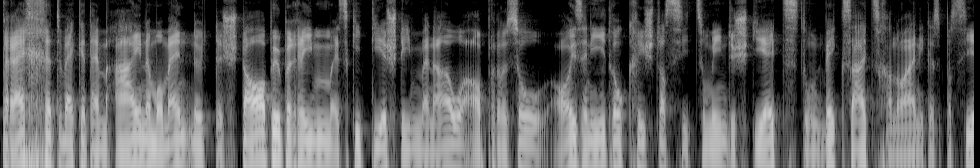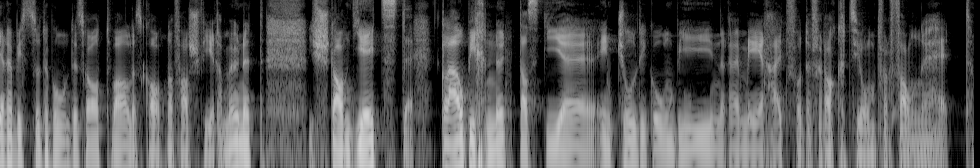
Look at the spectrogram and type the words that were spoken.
brechen wegen dem einen Moment nicht den Stab über ihm. Es gibt die Stimmen auch, aber so unser Eindruck ist, dass sie zumindest jetzt, und wie gesagt, es kann noch einiges passieren bis zu der Bundesratwahl, es geht noch fast vier Monate, Stand jetzt glaube ich nicht, dass die Entschuldigung bei einer Mehrheit von der Fraktion verfangen hat.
